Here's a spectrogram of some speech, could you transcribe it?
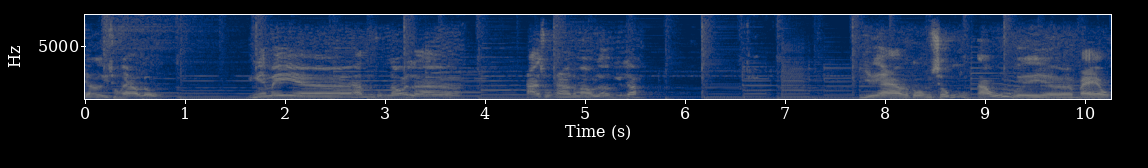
chơi xuống ao luôn. Nghe mấy ờ, anh cũng nói là thả xuống ao nó màu lớn dữ lắm. Dưới ao là có con súng, ấu về ờ, bèo.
